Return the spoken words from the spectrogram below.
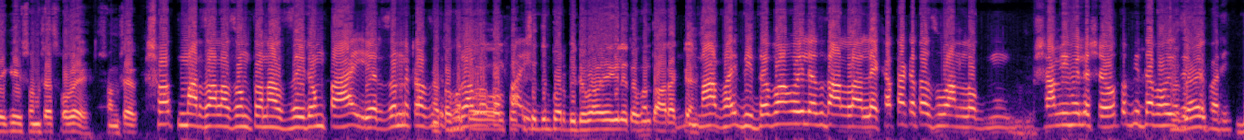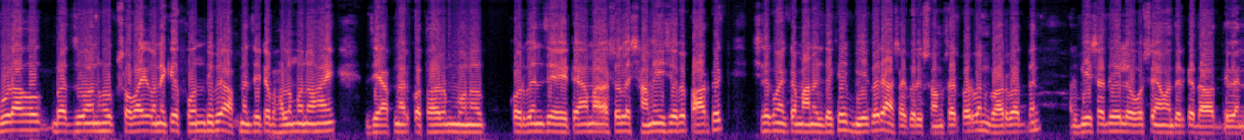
দেখে সংসার হবে? সংসার সৎ মার জ্বালা যন্ত্রণা যেরকম পাই এর জন্য বুড়া লোক পাই। কিছুদিন পর বিধবা হয়ে গেলে তখন তো আর একটা না ভাই বিধবা হইলে যদি আল্লাহ লেখা থাকে তা জোয়ান লোক স্বামী হইলে সেও তো বিধবা হয়ে যেতে পারে। বুড়া হোক বা জোয়ান হোক সবাই অনেকে ফোন দিবে। আপনার যেটা ভালো মনে হয় যে আপনার কথার মনে করবেন যে এটা আমার আসলে স্বামী হিসেবে পারফেক্ট সেরকম একটা মানুষ দেখে বিয়ে করে আশা করি সংসার করবেন ঘর বাঁধবেন। আর বিয়ে শাদী হলে অবশ্যই আমাদেরকে দাওয়াত দিবেন।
